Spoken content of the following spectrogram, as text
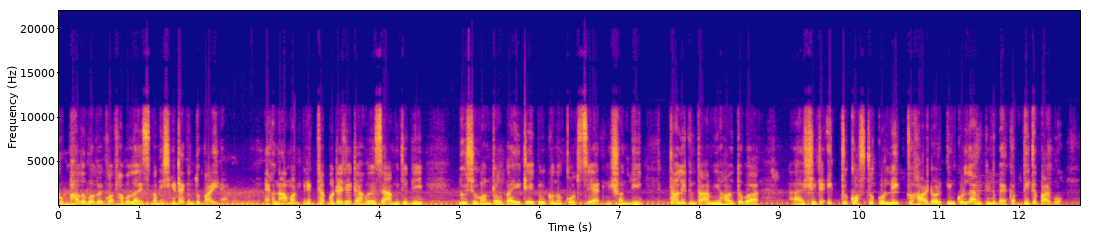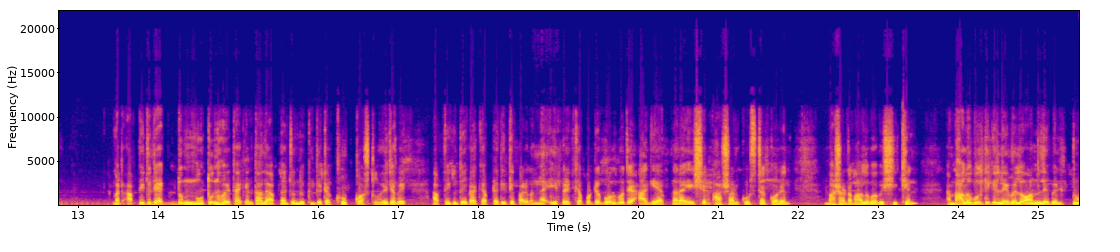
খুব ভালোভাবে কথা বলা স্প্যানিশ এটা কিন্তু পারি না। এখন আমার প্রেক্ষাপটে যেটা হয়েছে, আমি যদি দুইশো ঘণ্টার বা এই টাইপের কোনো কোর্সে অ্যাডমিশন নিই, তাহলে কিন্তু আমি হয়তোবা সেটা একটু কষ্ট করলে, একটু হার্ড ওয়ার্কিং করলে আমি কিন্তু ব্যাকআপ দিতে পারব। বাট আপনি যদি একদম নতুন হয়ে থাকেন, তাহলে আপনার জন্য কিন্তু এটা খুব কষ্ট হয়ে যাবে। আপনি কিন্তু এই ব্যাকআপটা দিতে পারবেন না। এই প্রেক্ষাপটে বলব যে আগে আপনারা এসে ভাষার কোর্সটা করেন, ভাষাটা ভালোভাবে শিখেন। ভালো বলতে কি লেভেল ওয়ান লেভেল টু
